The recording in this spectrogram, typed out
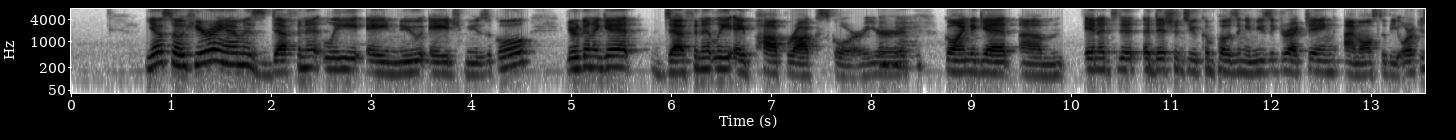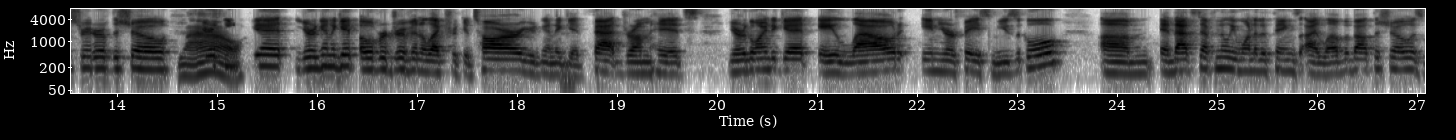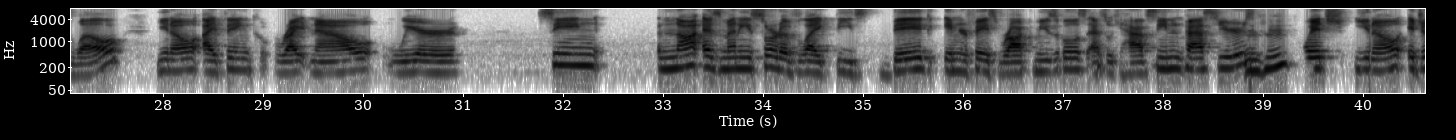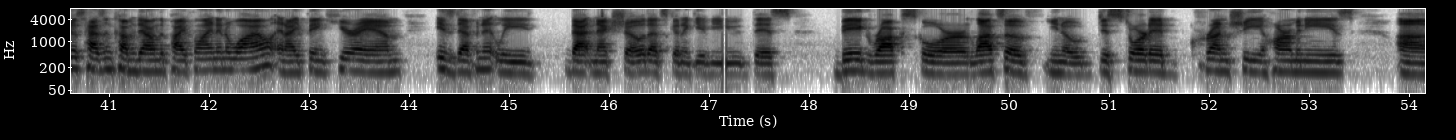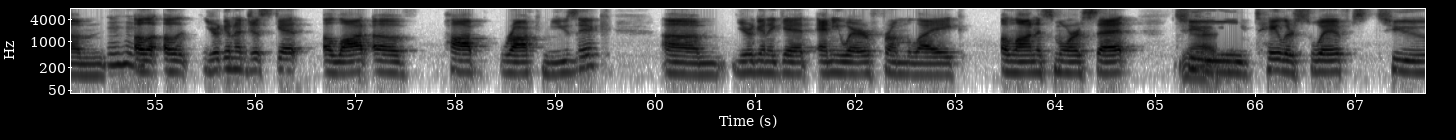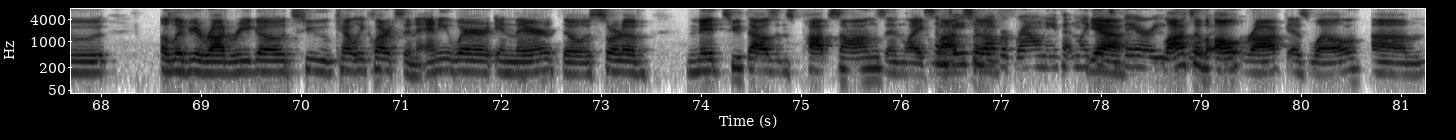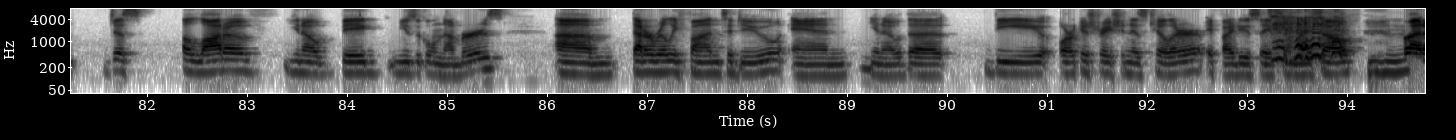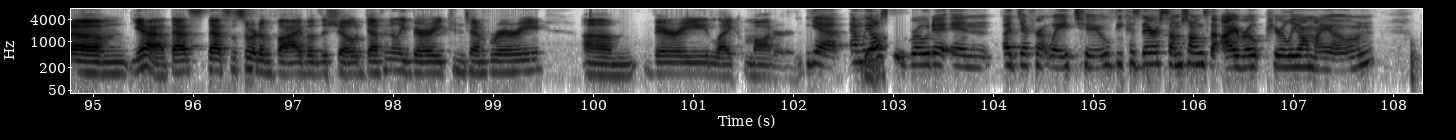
Yeah, so Here I Am is definitely a new age musical. You're going to get definitely a pop rock score. You're mm-hmm. going to get, um, in ad- addition to composing and music directing, I'm also the orchestrator of the show. Wow. You're going to get, you're to get overdriven electric guitar. You're going to get fat drum hits. You're going to get a loud, in your face musical. Um, and that's definitely one of the things I love about the show as well you know, I think right now we're seeing not as many sort of like these big in your face rock musicals as we have seen in past years, mm-hmm. which, you know, it just hasn't come down the pipeline in a while. And I think Here I Am is definitely that next show that's going to give you this big rock score, lots of, you know, distorted, crunchy harmonies. Um, mm-hmm. a, a, you're going to just get a lot of pop rock music. Um, you're gonna get anywhere from like Alanis Morissette to yeah. Taylor Swift to Olivia Rodrigo to Kelly Clarkson, anywhere in there, those sort of mid 2000s pop songs and like some Jason of, Robert Brown, even like yeah, very lots fluid. of alt rock as well. Um, just a lot of you know big musical numbers um, that are really fun to do. And you know the the orchestration is killer, if I do say so myself. mm-hmm. But um, yeah, that's that's the sort of vibe of the show. Definitely very contemporary um very like modern yeah and we yeah. also wrote it in a different way too because there are some songs that i wrote purely on my own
